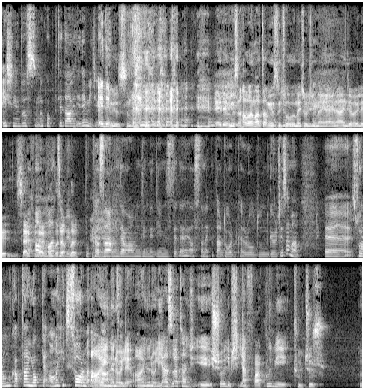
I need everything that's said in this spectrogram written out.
eşini dostunu kokpite davet edemeyeceksin. Edemiyorsun. Edemiyorsun. Havanı atamıyorsun çoluğuna çocuğuna yani. Anca böyle selfie'ler, ama fotoğraflar. Tabii bu kazanın devamını dinlediğimizde de aslında ne kadar doğru bir karar olduğunu göreceğiz ama e, sorumlu kaptan yokken ona hiç sormadan Aynen öyle. Ediyor. Aynen öyle. Yani zaten e, şöyle bir şey. Yani farklı bir kültür e,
